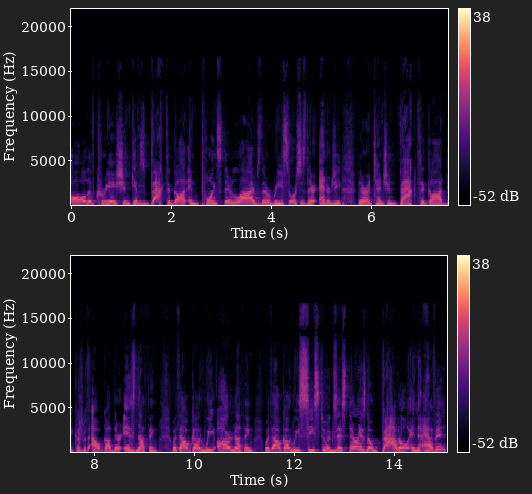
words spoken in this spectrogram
All of creation gives back to God and points their lives, their resources, their energy, their attention attention back to God because without God, there is nothing. Without God, we are nothing. Without God, we cease to exist. There is no battle in heaven.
